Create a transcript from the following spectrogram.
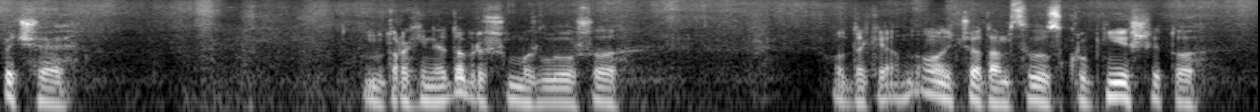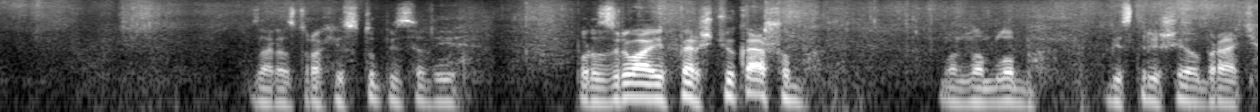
Пече. Ну, трохи не добре, що можливо, що отаке. Ну, що там сили скрупніші, то зараз трохи ступиться і порозриваю перш тюка, щоб можна було б швидше обрати.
